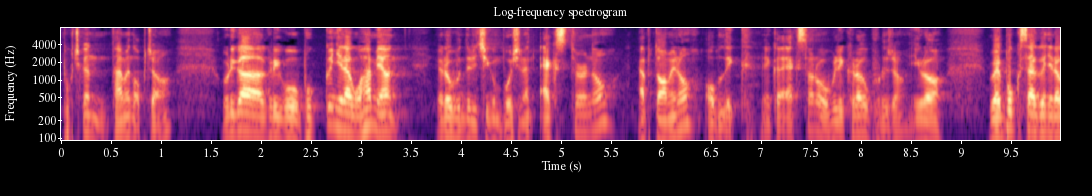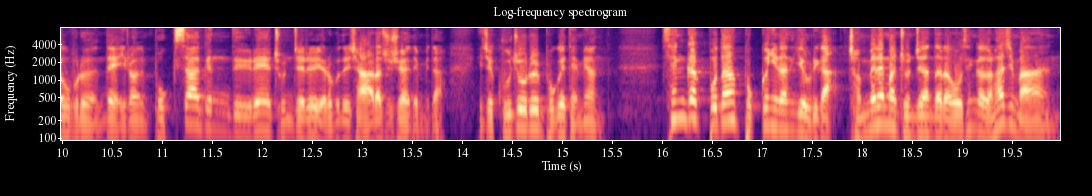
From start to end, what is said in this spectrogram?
복직근 다음엔 없죠. 우리가 그리고 복근이라고 하면 여러분들이 지금 보시는 external abdominal oblique 그러니까 external oblique라고 부르죠. 이거 외복사근이라고 부르는데 이런 복사근들의 존재를 여러분들이 잘 알아주셔야 됩니다. 이제 구조를 보게 되면 생각보다 복근이라는 게 우리가 전면에만 존재한다라고 생각을 하지만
